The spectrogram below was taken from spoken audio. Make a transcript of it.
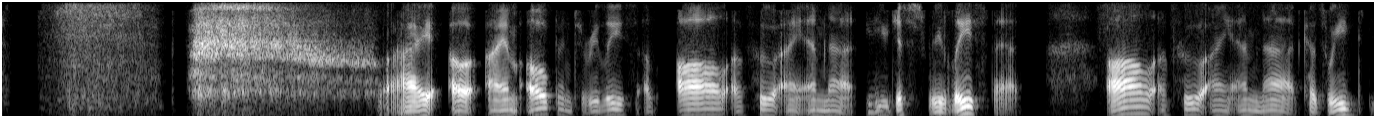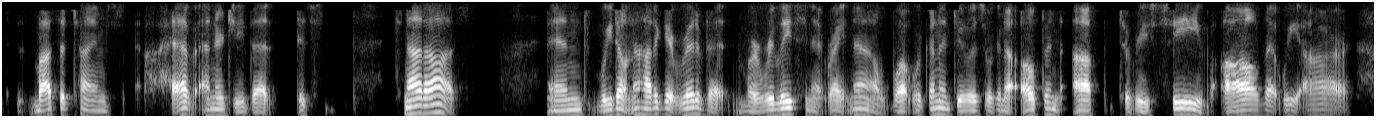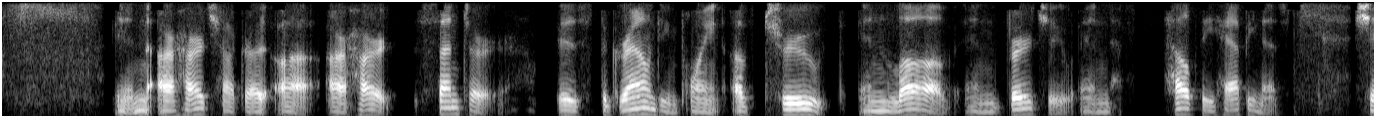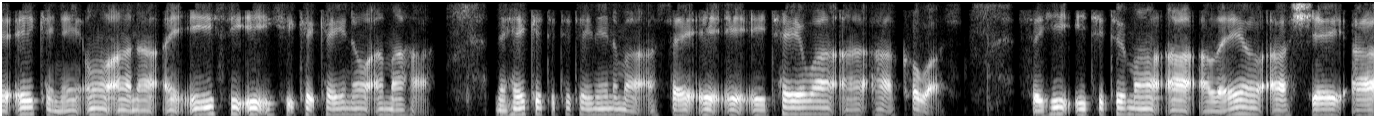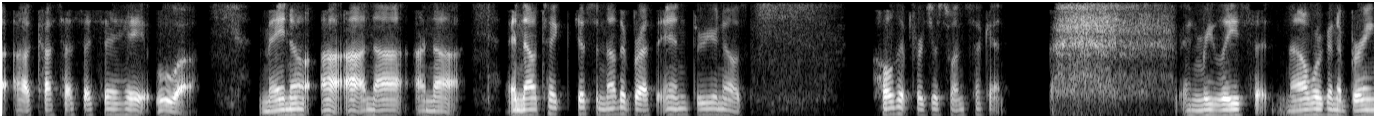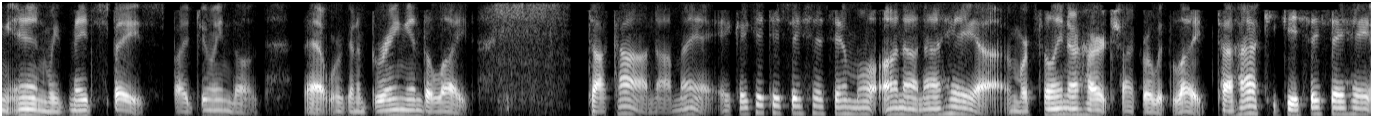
I uh, I am open to release of all of who I am not. You just release that, all of who I am not, because we lots of times have energy that it's it's not us, and we don't know how to get rid of it. And We're releasing it right now. What we're going to do is we're going to open up to receive all that we are in our heart chakra, uh, our heart center is the grounding point of truth and love and virtue and healthy happiness. Sehi i tituma a aleo a she a a ua. Meno a ana ana. And now take just another breath in through your nose. Hold it for just one second and release it. Now we're going to bring in, we've made space by doing those, that. We're going to bring in the light. And we're filling our heart chakra with light. Taha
